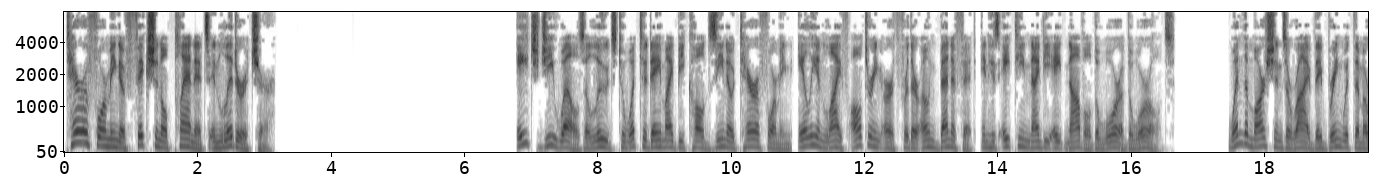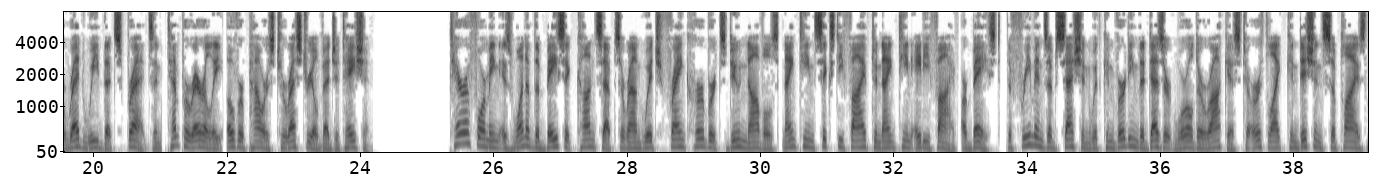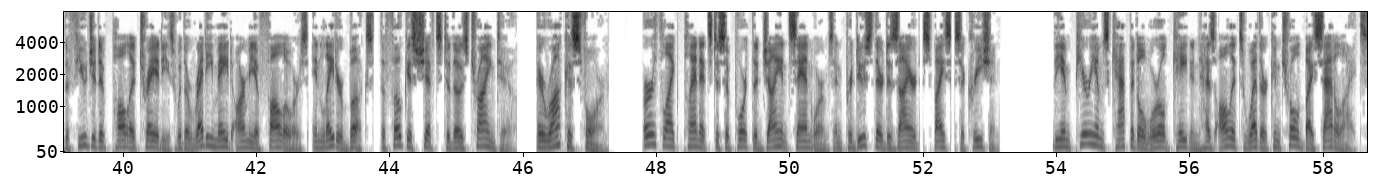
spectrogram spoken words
Terraforming of fictional planets in literature H. G. Wells alludes to what today might be called xeno-terraforming, alien life altering Earth for their own benefit, in his 1898 novel The War of the Worlds. When the Martians arrive they bring with them a red weed that spreads and temporarily overpowers terrestrial vegetation. Terraforming is one of the basic concepts around which Frank Herbert's Dune novels (1965–1985) are based. The Fremen's obsession with converting the desert world Arrakis to Earth-like conditions supplies the fugitive Paul Atreides with a ready-made army of followers in later books, the focus shifts to those trying to Arrakisform Earth-like planets to support the giant sandworms and produce their desired spice secretion. The Imperium's capital world Kaitain has all its weather controlled by satellites.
